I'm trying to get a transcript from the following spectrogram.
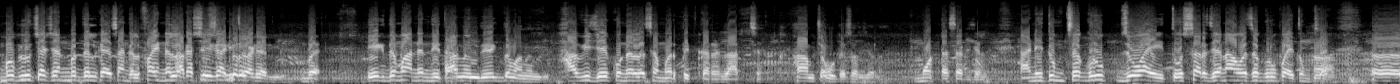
बबलू चाचांबद्दल काय सांगाल? फायनल कशी सुंदर गाडी गाडी आणली. बर. एकदम आनंदित आहे. आनंदी एकदम आनंदी. हा विजय कुणाला समर्पित करायला आजचा? हा आमच्या मोठ्या सर्जाला. मोठा सर्जला. आणि तुमचा ग्रुप जो आहे तो सर्जा नावाचा ग्रुप आहे तुमचा. अं,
